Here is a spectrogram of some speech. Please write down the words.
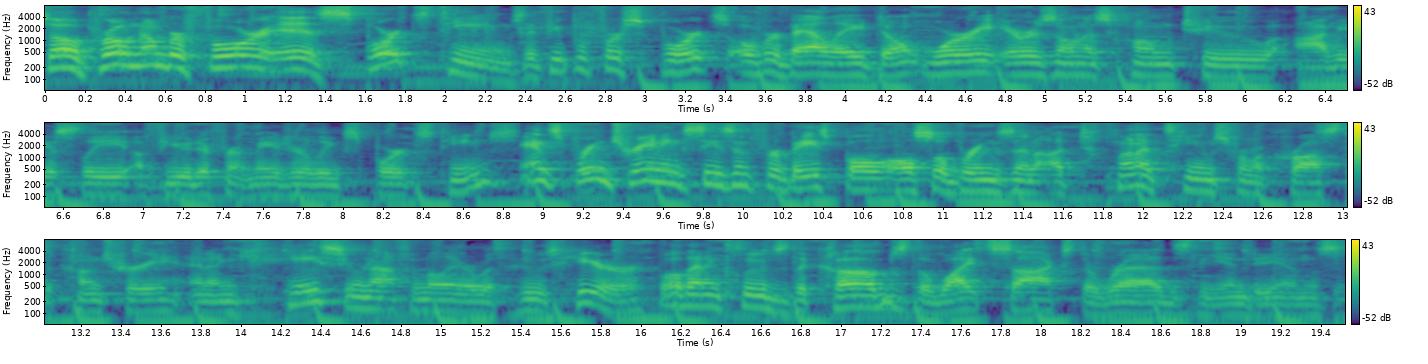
So pro number four is sports teams. If you prefer sports over ballet, don't worry. Arizona's home to obviously a few different major league sports teams. And spring training season for baseball also brings in a ton of teams from across the country. And in case you're not familiar with who's here, well, that includes the Cubs, the White Sox, the Reds, the Indians,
